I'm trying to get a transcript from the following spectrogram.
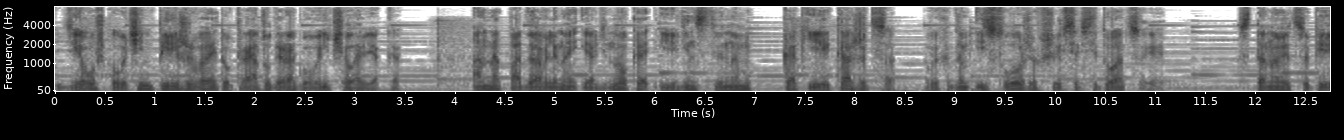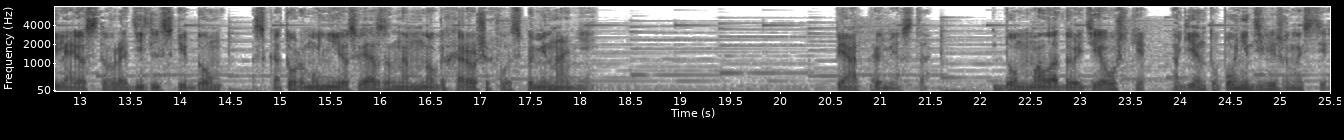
Девушка очень переживает утрату дорогого ей человека. Она подавлена и одинока, и единственным, как ей кажется, выходом из сложившейся ситуации становится переезд в родительский дом, с которым у нее связано много хороших воспоминаний. Пятое место. Дом молодой девушки, агенту по недвижимости,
